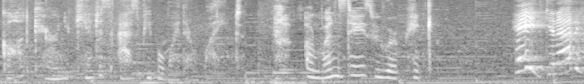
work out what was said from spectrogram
god, Karen, you can't just ask people why they're white. On Wednesdays, we wear pink. Hey, get out of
